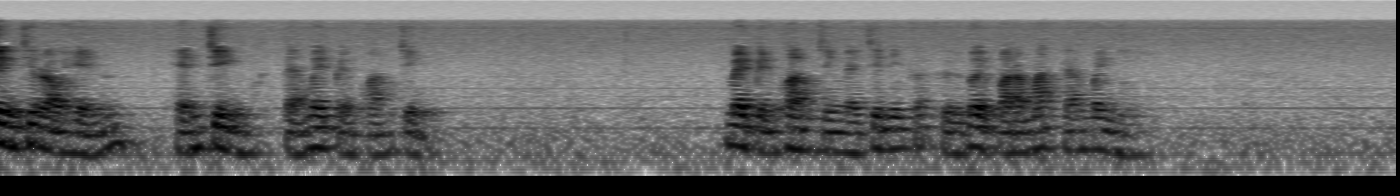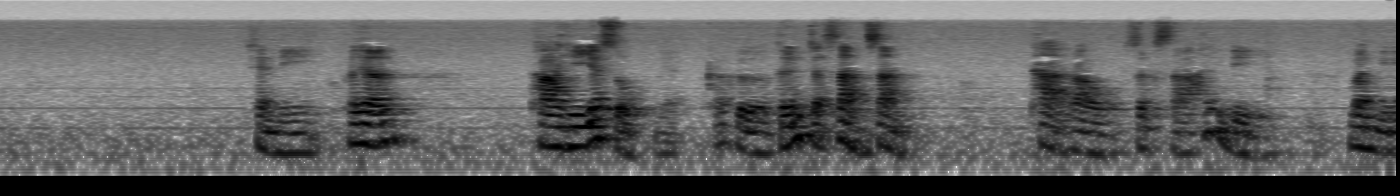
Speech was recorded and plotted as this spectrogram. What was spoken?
สิ่งที่เราเห็นเห็นจริง แต่ไม่เป็นความจริง ไม่เป็นความจริงในที่นี้ก็คือด้วยปรมัตถ์แล้วไม่มี เช่นนี้ เพราะฉะนั้นพาหิยสุขเนี่ยก็คือถึงจะสั้นๆ ถ้าเราศึกษาให้ดี มันมี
